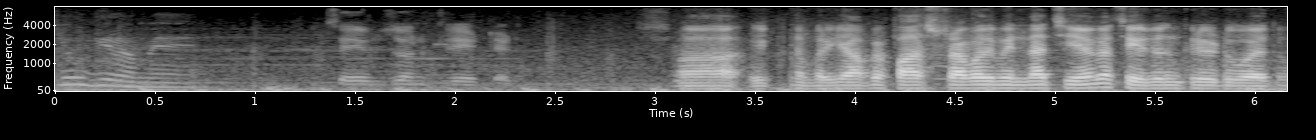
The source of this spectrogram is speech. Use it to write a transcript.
क्यों गिरा मैं? सेफ़ जोन क्रिएटेड हाँ एक नंबर यहाँ पे फास्ट ट्रैवल मिलना चाहिए अगर सेवन क्रिएट हुआ है तो।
